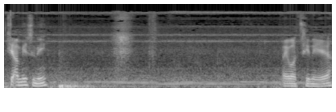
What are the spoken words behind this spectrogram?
Ciamis nih lewat sini ya.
